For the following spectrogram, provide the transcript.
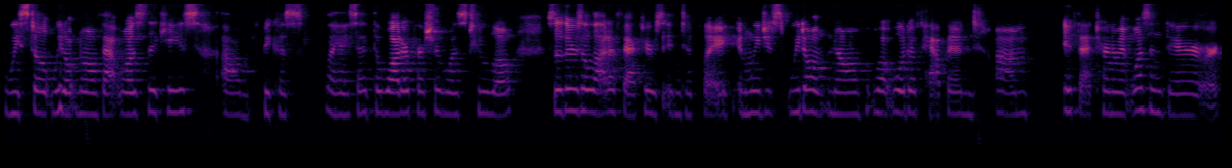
we still we don't know if that was the case um, because like I said, the water pressure was too low. So there's a lot of factors into play and we just, we don't know what would have happened um, if that tournament wasn't there or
